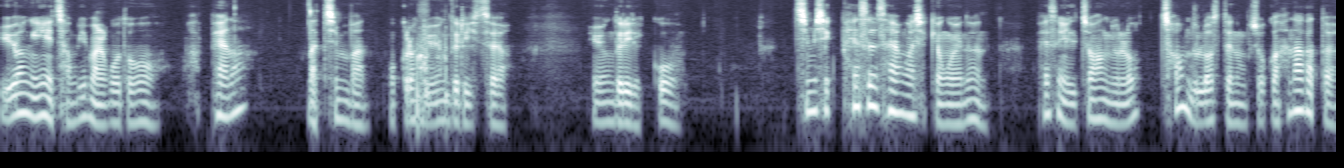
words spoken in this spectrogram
유형이 장비 말고도 화폐나 나침반 뭐 그런 유형들이 있어요. 유형들이 있고 침식 펫을 사용하실 경우에는 펫은 일정 확률로 처음 눌렀을 때는 무조건 하나가 떠요.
